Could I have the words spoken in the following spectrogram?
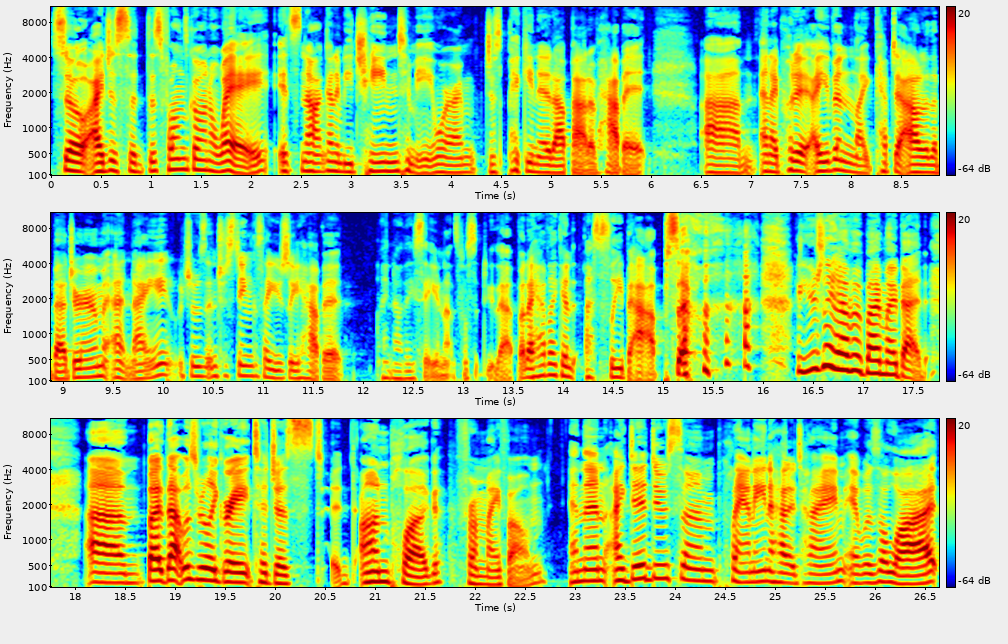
So I just said, this phone's going away. It's not going to be chained to me where I'm just picking it up out of habit. Um, and I put it, I even like kept it out of the bedroom at night, which was interesting because I usually have it I know they say you're not supposed to do that, but I have like a, a sleep app. So I usually have it by my bed. Um, but that was really great to just unplug from my phone. And then I did do some planning ahead of time. It was a lot,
